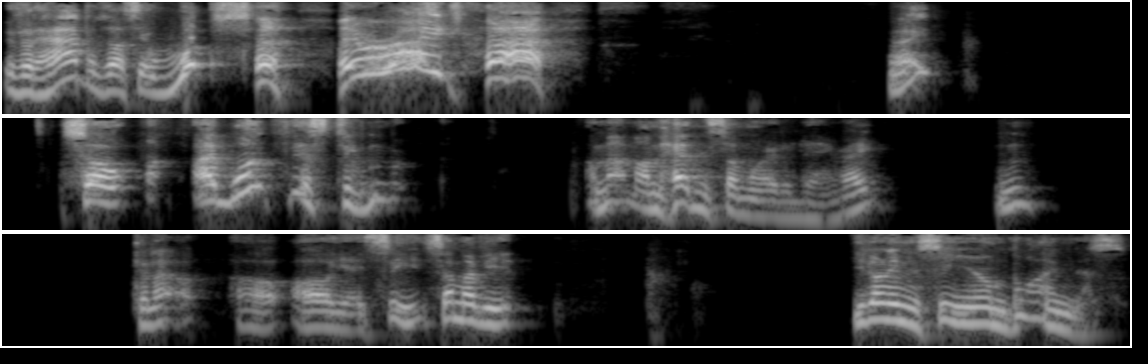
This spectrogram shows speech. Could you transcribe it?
If it happens, I'll say, whoops, they were right. right? So I want this to, I'm, I'm heading somewhere today, right? Hmm? Can I? Oh, oh, yeah. See, some of you, you don't even see your own blindness.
